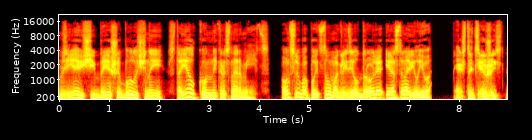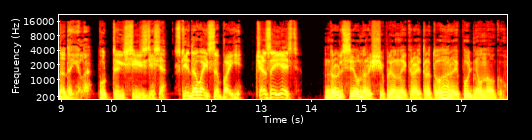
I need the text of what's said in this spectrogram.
В зияющей бреши булочной стоял конный красноармеец. Он с любопытством оглядел дроля и остановил его. «А что тебе жизнь надоела? Путайся здесь, а! Скидывай сапоги! Часы есть!» Дроль сел на расщепленный край тротуара и поднял ногу.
